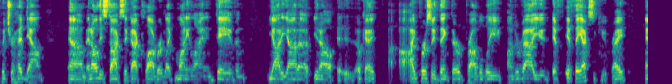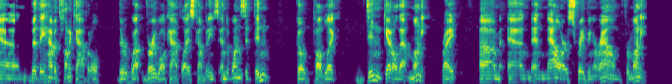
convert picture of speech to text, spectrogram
put your head down, um, and all these stocks that got clobbered like MoneyLion and Dave and yada yada. You know, eh, eh, okay, I personally think they're probably undervalued if if they execute right. And but they have a ton of capital. They're well, very well capitalized companies, and the ones that didn't go public didn't get all that money, right? Um, and and now are scraping around for money.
